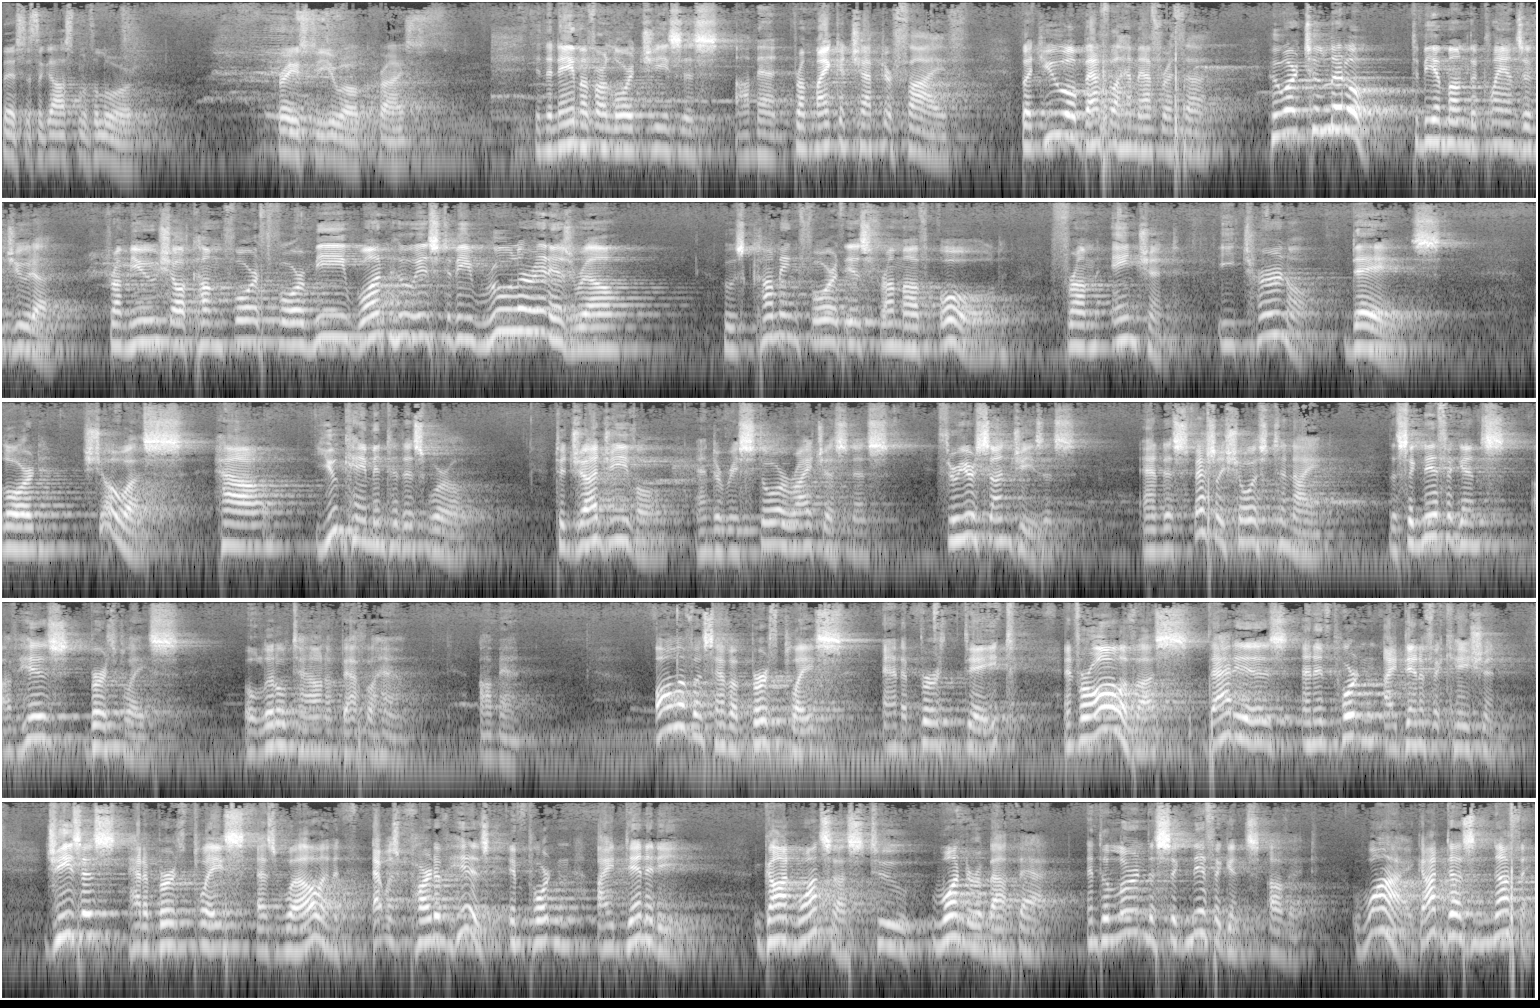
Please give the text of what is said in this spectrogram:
This is the gospel of the Lord. Praise to you, O Christ. In the name of our Lord Jesus, Amen. From Micah chapter 5. But you, O Bethlehem Ephrathah, who are too little to be among the clans of Judah, from you shall come forth for me one who is to be ruler in Israel, whose coming forth is from of old, from ancient, eternal days. Lord, show us how you came into this world to judge evil and to restore righteousness through your Son Jesus, and especially show us tonight the significance of his birthplace, O little town of Bethlehem. Amen. All of us have a birthplace and a birth date and for all of us, that is an important identification. Jesus had a birthplace as well, and that was part of his important identity. God wants us to wonder about that and to learn the significance of it. Why? God does nothing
